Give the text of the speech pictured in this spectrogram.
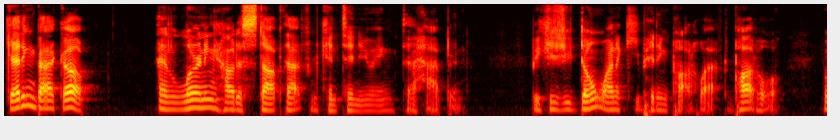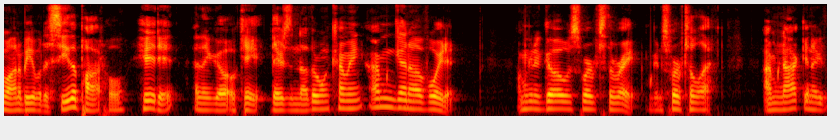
getting back up, and learning how to stop that from continuing to happen. Because you don't want to keep hitting pothole after pothole. You want to be able to see the pothole, hit it, and then go, okay, there's another one coming. I'm going to avoid it. I'm going to go swerve to the right. I'm going to swerve to the left. I'm not going to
